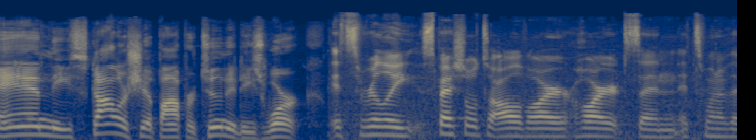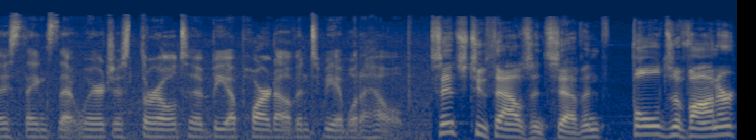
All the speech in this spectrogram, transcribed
and these scholarship opportunities work. It's really special to all of our hearts, and it's one of those things that we're just thrilled to be a part of and to be able to help. Since 2007, Folds of Honor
